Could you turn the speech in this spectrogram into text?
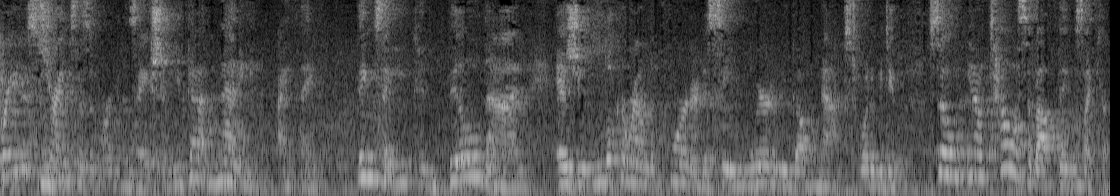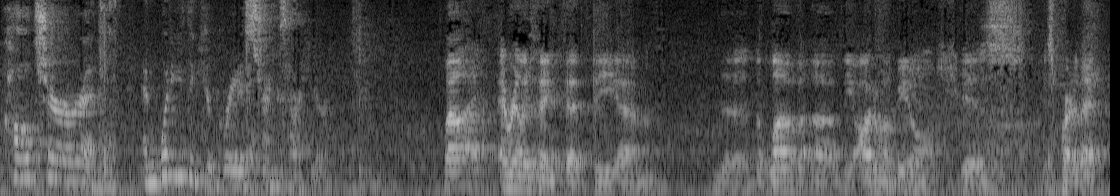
greatest strengths as an organization, you've got many, I think, things that you can build on as you look around the corner to see where do we go next? What do we do? So, you know, tell us about things like your culture and, and what do you think your greatest strengths are here? Well, I, really think that the, um, the the love of the automobile is is part of that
